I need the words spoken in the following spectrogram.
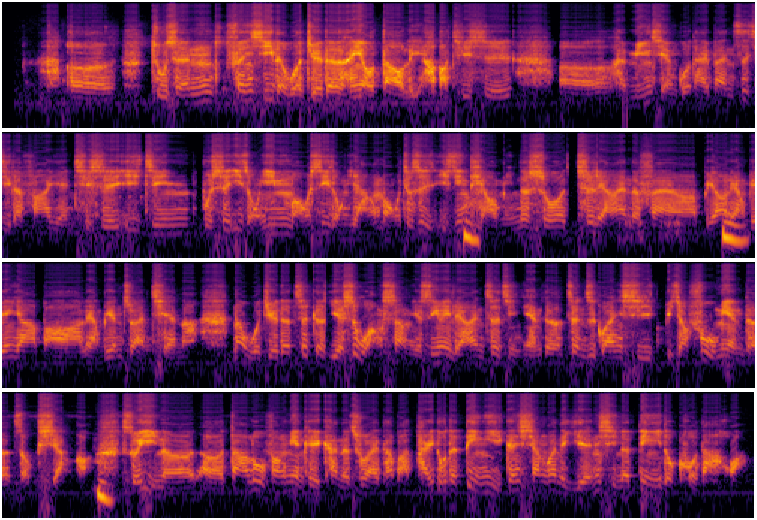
主持人分析的，我觉得很有道理哈。其实，呃，很明显，国台办自己的发言其实已经不是一种阴谋，是一种阳谋，就是已经挑明的说吃两岸的饭啊，不要两边押宝啊，两边赚钱啊。那我觉得这个也是往上，也是因为两岸这几年的政治关系比较负面的走向啊。所以呢，呃，大陆方面可以看得出来，他把台独的定义跟相关的言行的定义都扩大化。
